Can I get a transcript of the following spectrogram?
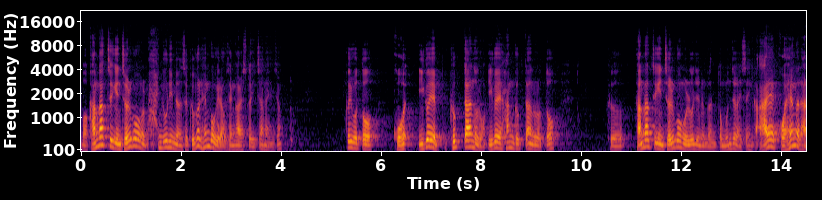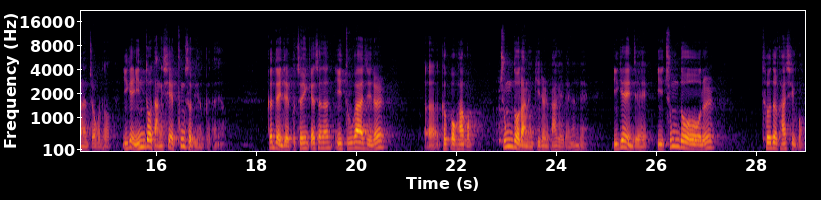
뭐 감각적인 즐거움을 많이 누리면서 그걸 행복이라고 생각할 수도 있잖아요. 그리고 또 고, 이거의 극단으로, 이거의 한 극단으로 또 그 감각적인 즐거움을 누리는 건 또 문제가 있으니까 아예 고행을 하는 쪽으로 이게 인도 당시의 풍습이었거든요. 근데 이제 부처님께서는 이 두 가지를 어, 극복하고 중도라는 길을 가게 되는데 이게 이제 이 중도를 터득하시고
